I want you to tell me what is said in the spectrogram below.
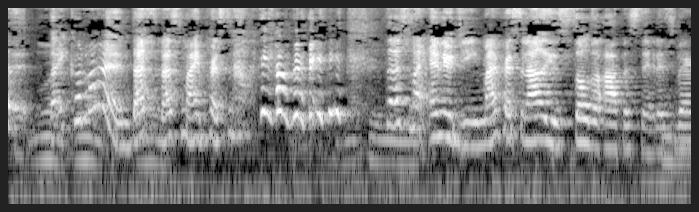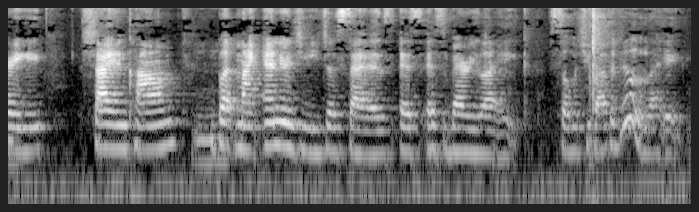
it. Right, like, come right, on. That's right. that's my personality. Very, that's my energy. My personality is so the opposite. It's very shy and calm, but my energy just says it's it's very like. So what you about to do? Like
